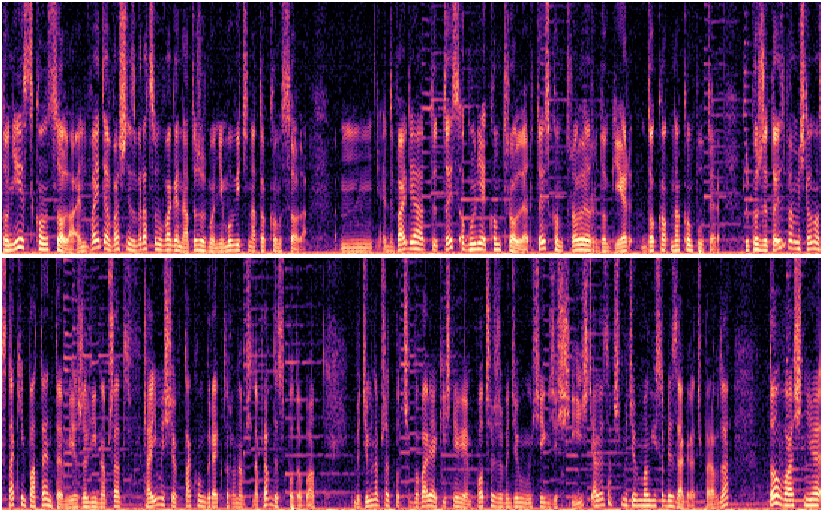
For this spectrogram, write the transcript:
To nie jest konsola. NVIDIA właśnie zwraca uwagę na to, żeby nie mówić na to konsola. Mm, NVIDIA to, to jest ogólnie kontroler. To jest kontroler do gier do, na komputer. Tylko, że to jest wymyślono z takim patentem, jeżeli na przykład wczajmy się w taką grę, która nam się naprawdę spodoba, będziemy na przykład potrzebowali jakiś, nie wiem, poczet, że będziemy musieli gdzieś iść, ale zawsze będziemy mogli sobie zagrać, prawda? To właśnie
